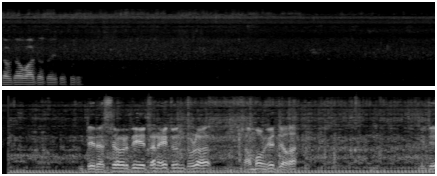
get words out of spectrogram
धबधबा वाहत होतो इथे पुढे. इथे रस्त्यावरती येताना इथून थोडं सांभाळून घेत जावा इथे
